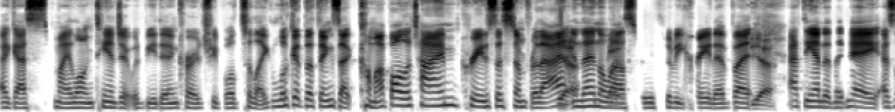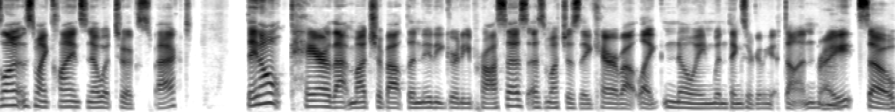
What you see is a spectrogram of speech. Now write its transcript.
I guess my long tangent would be to encourage people to like look at the things that come up all the time, create a system for that, yeah, and then allow right. space to be creative. But yeah. at the end of the day, as long as my clients know what to expect, they don't care that much about the nitty gritty process as much as they care about like knowing when things are going to get done. Mm-hmm. Right. So,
